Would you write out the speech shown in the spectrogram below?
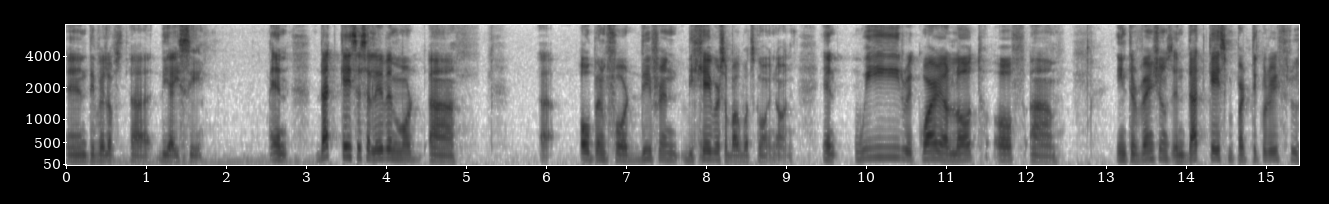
and develops uh, DIC. And that case is a little bit more uh, uh, open for different behaviors about what's going on. And we require a lot of um, interventions in that case, particularly through,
